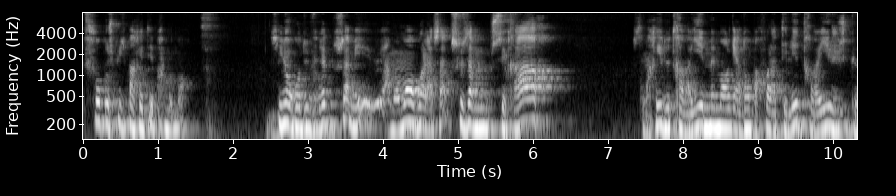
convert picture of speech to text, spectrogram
faut que je puisse m'arrêter par moment. Sinon, on continue tout ça, mais à un moment, voilà, ça, parce que ça, c'est rare, ça m'arrive de travailler, même en regardant parfois la télé, de travailler jusqu'à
